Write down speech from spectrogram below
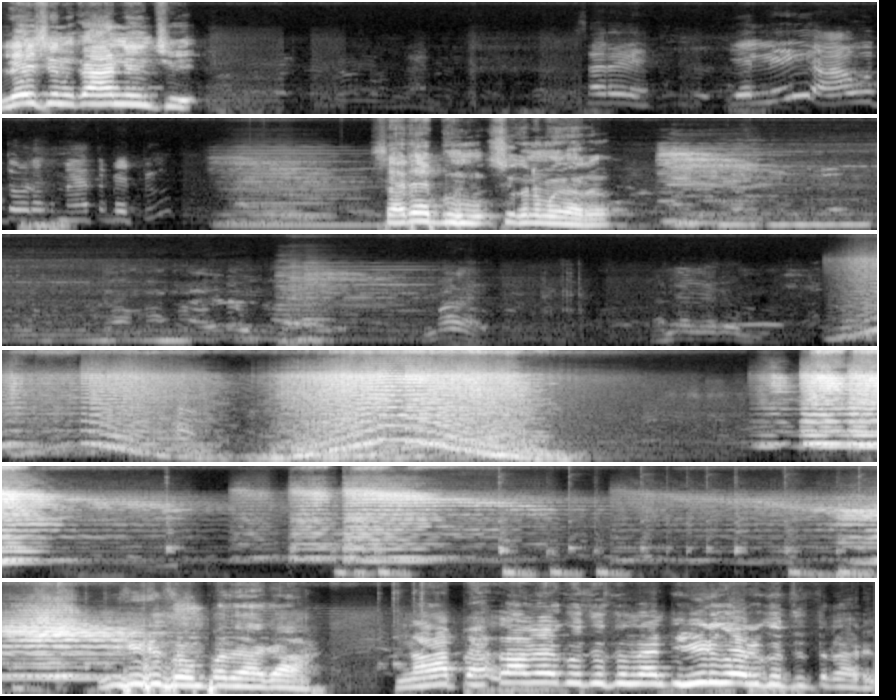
లేచిన కాడి నుంచి. సరే పు- సుగుణమ్మ గారు. ఈడు దుంపదాగా. నా పిల్లమే గుద్దుతుందంటే ఈడు కూడా గుద్దుతున్నాడు.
